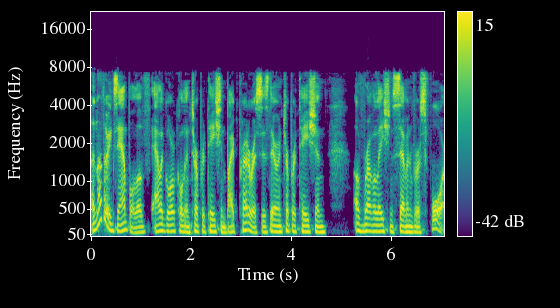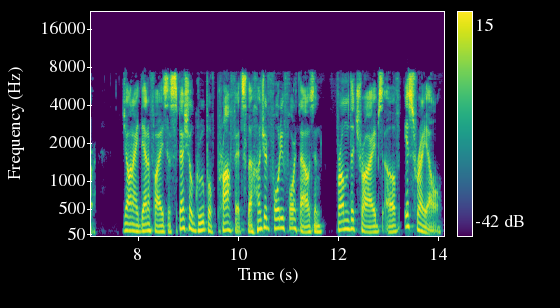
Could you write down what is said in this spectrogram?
Another example of allegorical interpretation by preterists is their interpretation of Revelation 7, verse 4. John identifies a special group of prophets, the 144,000 from the tribes of Israel.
